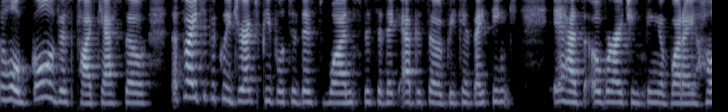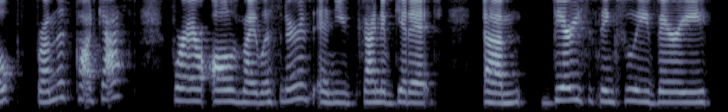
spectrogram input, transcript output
the whole goal of this podcast so that's why i typically direct people to this one specific episode because i think it has the overarching thing of what i hope from this podcast for all of my listeners and you kind of get it um, very succinctly very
